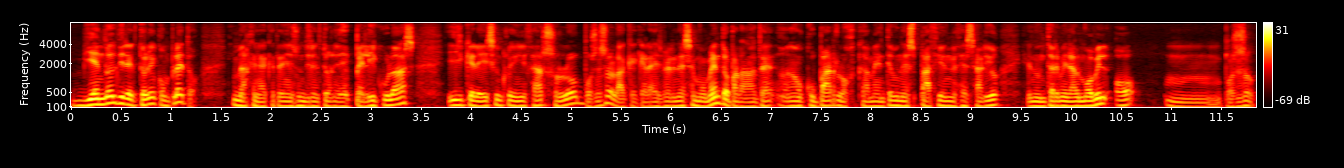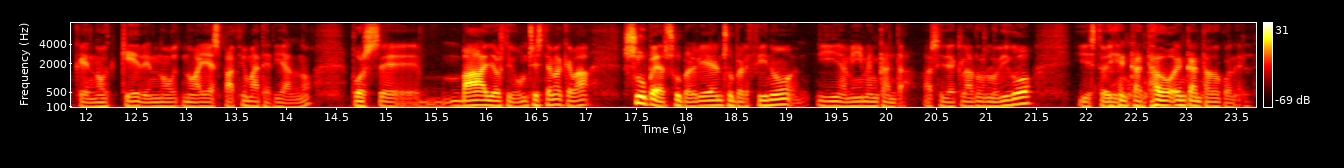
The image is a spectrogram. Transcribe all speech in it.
viendo el directorio completo. Imagina que tenéis un directorio de películas y queréis sincronizar solo, pues eso, la que queráis ver en ese momento para no ocupar, lógicamente, un espacio innecesario en un terminal móvil o pues eso, que no quede, no, no haya espacio material, ¿no? Pues eh, va, ya os digo, un sistema que va súper, súper bien, súper fino y a mí me encanta, así de claro os lo digo y estoy encantado, encantado con él.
